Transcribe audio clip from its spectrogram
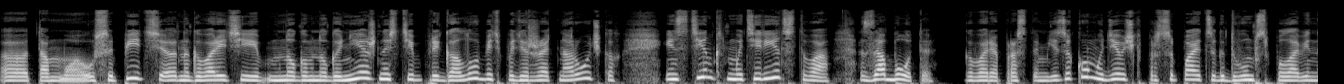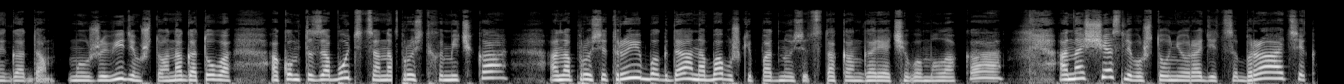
э, там, э, усыпить, э, наговорить ей много-много нежности, приголубить, подержать на ручках. Инстинкт материнства, заботы – говоря простым языком, у девочки просыпается к двум с половиной годам. Мы уже видим, что она готова о ком-то заботиться, она просит хомячка, она просит рыбок, да, она бабушке подносит стакан горячего молока, она счастлива, что у нее родится братик.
